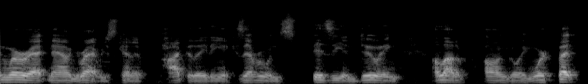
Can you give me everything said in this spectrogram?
and where we're at now. And you're right. We're just kind of populating it because everyone's busy and doing a lot of ongoing work, but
